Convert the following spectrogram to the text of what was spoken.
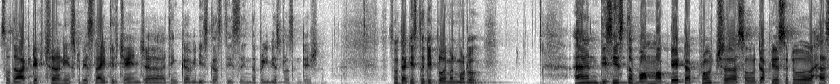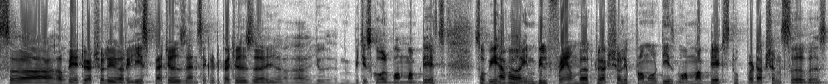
so the architecture needs to be slightly changed. Uh, I think uh, we discussed this in the previous presentation. So that is the deployment model. And this is the WUM update approach. Uh, so WSO2 has uh, a way to actually uh, release patches and security patches, uh, uh, you, which is called WUM updates. So we have an inbuilt framework to actually promote these WUM updates to production servers.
